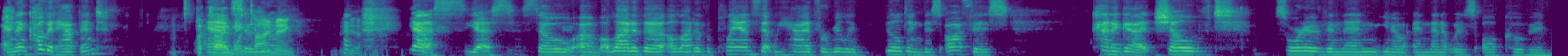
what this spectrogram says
and then COVID happened. What timing? So, timing. You know, yes, yes. So um, a lot of the a lot of the plans that we had for really building this office kind of got shelved, sort of, and then you know, and then it was all COVID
